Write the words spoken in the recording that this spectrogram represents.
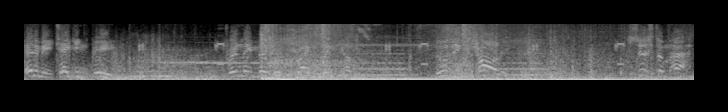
Enemy taking B. Friendly missile strikes incoming. Losing Charlie. System hack.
